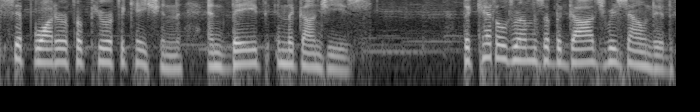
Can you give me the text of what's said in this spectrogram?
sip water for purification and bathe in the Ganges. The kettle drums of the gods resounded,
